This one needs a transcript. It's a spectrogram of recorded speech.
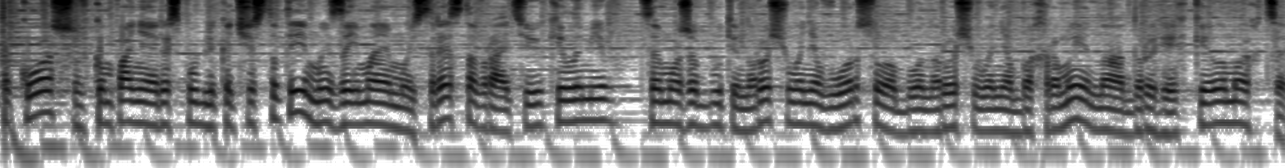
Також в компанії Республіка Чистоти ми займаємось реставрацією килимів. Це може бути нарощування ворсу або нарощування бахроми на дорогих килимах. Це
